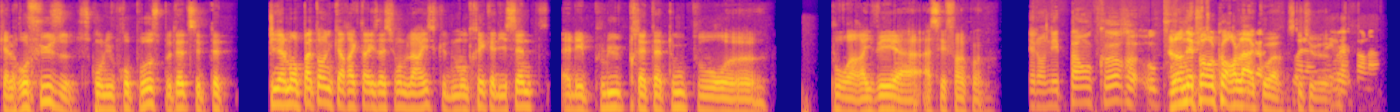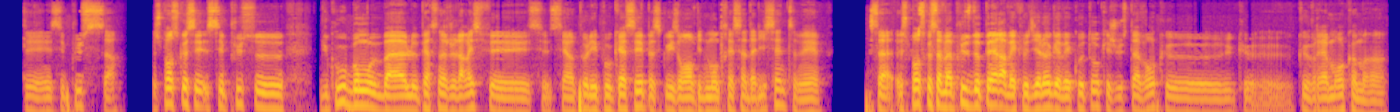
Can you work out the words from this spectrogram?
qu'elle refuse ce qu'on lui propose. Peut-être c'est peut-être finalement pas tant une caractérisation de Laris que de montrer qu'Alicent, elle est plus prête à tout pour, euh, pour arriver à, à ses fins, quoi. Elle en est pas encore au point. Elle en est pas encore là, quoi, si Voilà, tu veux. C'est plus ça. Je pense que c'est c'est plus. euh, du coup, bon, bah, le personnage de Laris, fait- c'est c'est un peu les pots cassés parce qu'ils ont envie de montrer ça d'Alicent, mais ça, je pense que ça va plus de pair avec le dialogue avec Otto qui est juste avant que, que, que vraiment comme un,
